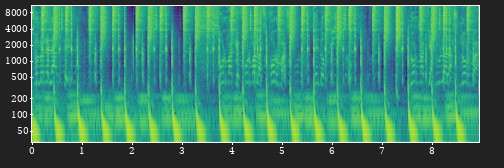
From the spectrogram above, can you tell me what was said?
Solo en el arte. Forma que forma las formas de lo físico. Norma que anula las normas.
